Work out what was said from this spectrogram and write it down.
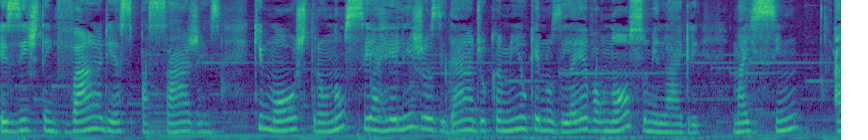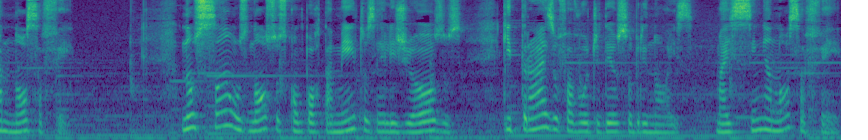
Existem várias passagens que mostram não ser a religiosidade o caminho que nos leva ao nosso milagre, mas sim a nossa fé. Não são os nossos comportamentos religiosos que traz o favor de Deus sobre nós, mas sim a nossa fé.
